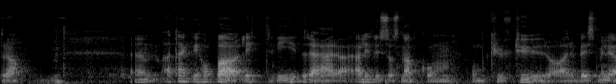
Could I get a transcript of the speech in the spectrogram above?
Bra. Jeg tenker Vi hopper litt videre her. Jeg har litt lyst til å snakke om, om kultur og arbeidsmiljø.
